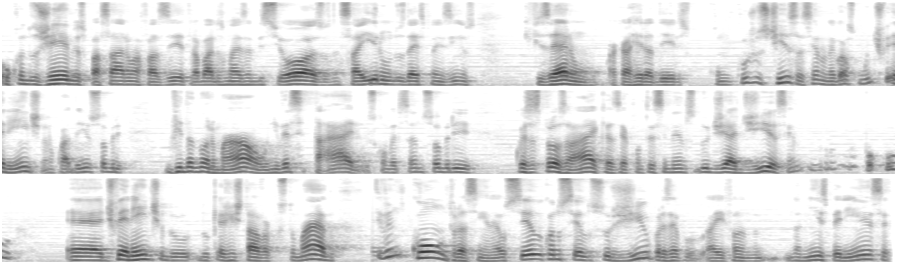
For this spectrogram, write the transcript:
ou quando os gêmeos passaram a fazer trabalhos mais ambiciosos, né? saíram dos Dez Pãezinhos, que fizeram a carreira deles com, com justiça, assim, um negócio muito diferente, né? um quadrinho sobre vida normal, universitários, conversando sobre coisas prosaicas e acontecimentos do dia a dia, assim, um pouco é, diferente do, do que a gente estava acostumado. Teve um encontro, assim, né? O selo, quando o selo surgiu, por exemplo, aí falando da minha experiência,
